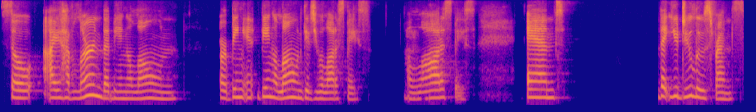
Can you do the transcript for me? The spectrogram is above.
So I have learned that being alone or being in, being alone gives you a lot of space, mm-hmm. a lot of space and that you do lose friends.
